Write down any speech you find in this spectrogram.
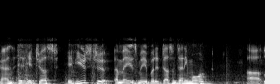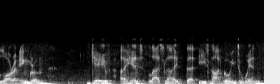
And it, it just, it used to amaze me, but it doesn't anymore. Uh, Laura Ingraham gave a hint last night that he's not going to win.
